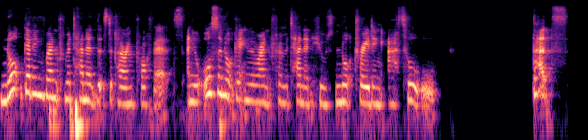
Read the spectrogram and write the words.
not getting rent from a tenant that's declaring profits and you're also not getting the rent from a tenant who's not trading at all that's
